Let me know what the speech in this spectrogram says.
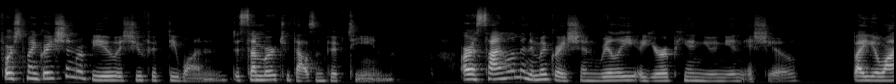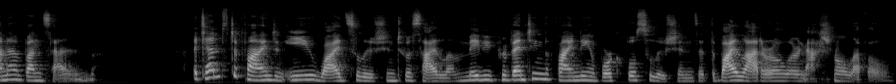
Forced Migration Review, Issue 51, December 2015. Are Asylum and Immigration Really a European Union Issue? By Joanna van Selm. Attempts to find an EU wide solution to asylum may be preventing the finding of workable solutions at the bilateral or national level.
